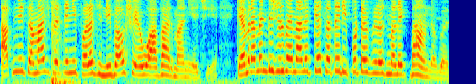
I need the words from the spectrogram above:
આપની સમાજ પ્રત્યેની ફરજ નિભાવશે એવો આભાર માનીએ છીએ. કેમેરામેન બિજલભાઈ માલકિયા સાથે રિપોર્ટર ફિરોઝ મલેક, ભાવનગર.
